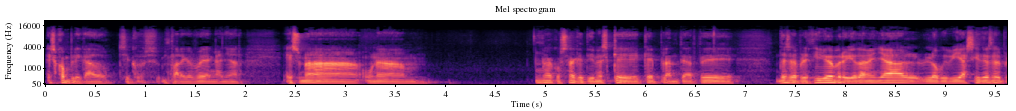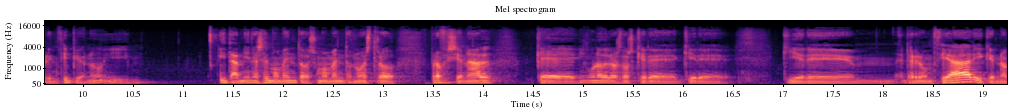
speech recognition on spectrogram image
es complicado, chicos, para que os voy a engañar. Es una, una, una cosa que tienes que, plantearte desde el principio, pero yo también ya lo viví así desde el principio, ¿no? Y, y también es el momento, es un momento nuestro profesional que ninguno de los dos quiere, quiere quiere mm, renunciar y que no,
